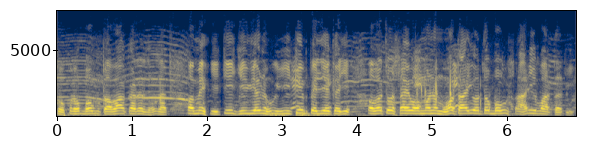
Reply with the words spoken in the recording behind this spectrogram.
છોકરો બહુ તવા કરે છે સાહેબ. અમે હીટી જીવીએ ને હીટી પેલીએ કરીએ હવે તો સાહેબ અમને મોત આવ્યો તો બહુ સારી વાત હતી.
